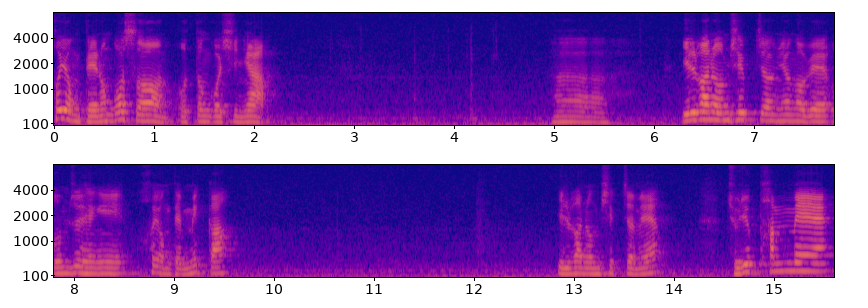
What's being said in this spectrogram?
허용되는 곳은 어떤 곳이냐? 아, 일반 음식점 영업에 음주행위 허용됩니까? 일반 음식점에 주류 판매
